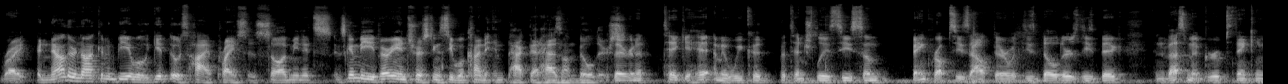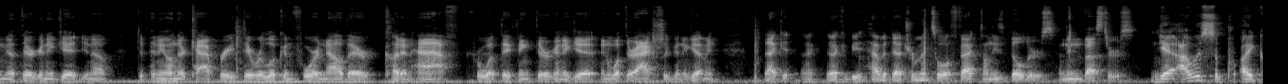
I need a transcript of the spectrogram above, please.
right. and now they're not going to be able to get those high prices. So I mean, it's it's going to be very interesting to see what kind of impact that has on builders. they're going to take a hit. I mean, we could potentially see some bankruptcies out there with these builders, these big investment groups thinking that they're going to get, you know, depending on their cap rate they were looking for, and now they're cut in half for what they think they're going to get and what they're actually going to get. I mean, that could that could be have a detrimental effect on these builders and the investors. yeah, I was like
